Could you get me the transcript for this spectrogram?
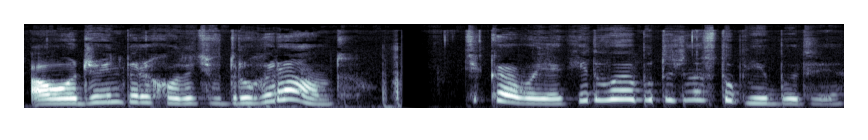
А отже він переходить в другий раунд. Цікаво, які двоє будуть в наступній битві.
